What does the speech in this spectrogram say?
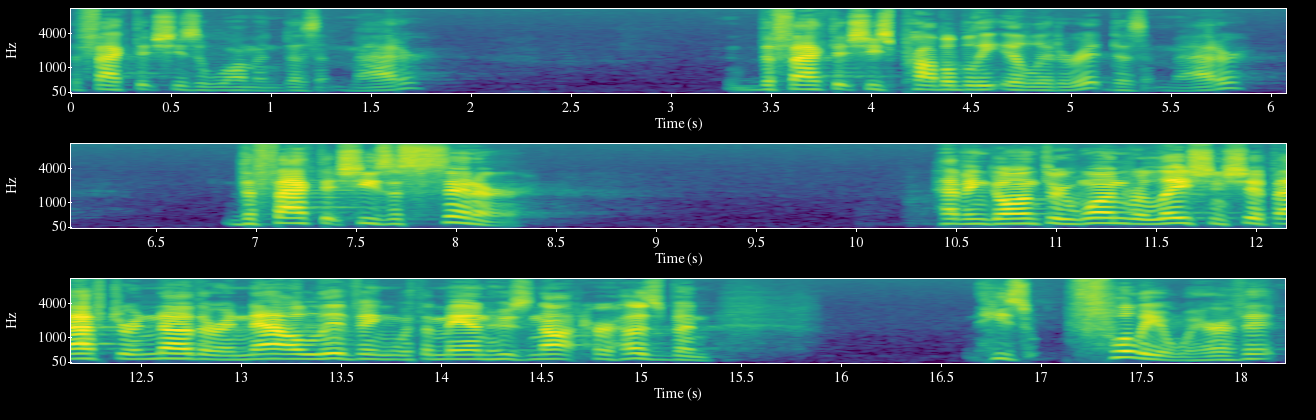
The fact that she's a woman doesn't matter. The fact that she's probably illiterate doesn't matter. The fact that she's a sinner, having gone through one relationship after another and now living with a man who's not her husband, he's fully aware of it.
